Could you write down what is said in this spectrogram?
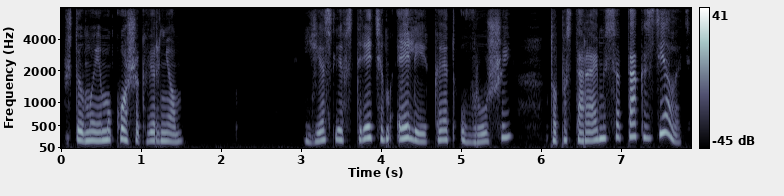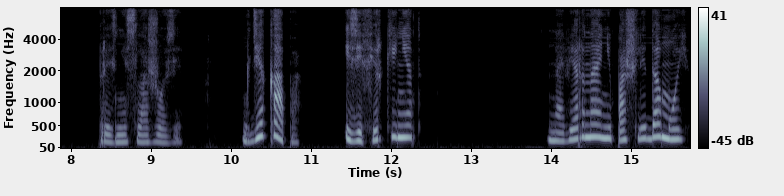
что мы ему кошек вернем». «Если встретим Элли и Кэт у Врушей, то постараемся так сделать», — произнесла Жози. «Где Капа? И зефирки нет». «Наверное, они пошли домой»,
